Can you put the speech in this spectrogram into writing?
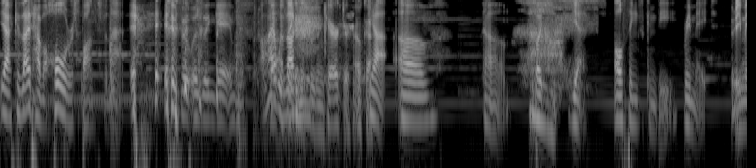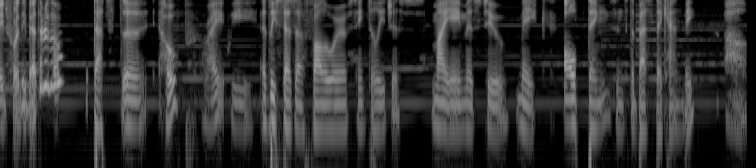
Yeah, because I'd have a whole response for that if it was in game. I was not- thinking this was in character. Okay. Yeah. Um. Um. But yes, all things can be remade. remade for the better though. That's the hope, right? We, at least as a follower of Saint Eligius, my aim is to make all things into the best they can be. Um,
